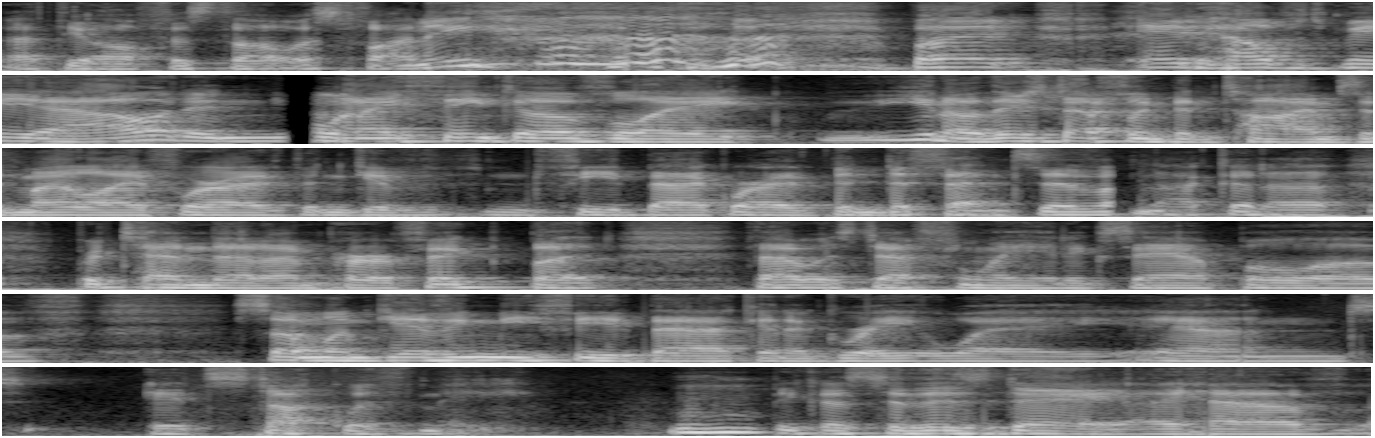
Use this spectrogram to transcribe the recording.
at the office thought was funny, but it helped me out. And when I think of like, you know, there's definitely been times in my life where I've been given feedback where I've been defensive. I'm not going to pretend that I'm perfect, but that was definitely an example of someone giving me feedback in a great way. And it stuck with me mm-hmm. because to this day, I have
